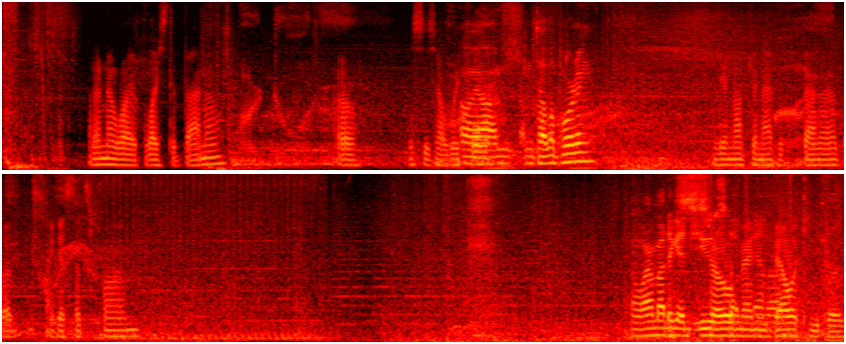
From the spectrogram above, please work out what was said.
I don't know why I placed the banner. Oh, this is how we Oh pull. yeah, I'm, I'm teleporting. We're not gonna have a banner, but I guess that's fine. Oh, I'm about to get juiced so many ammo. bell keepers.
